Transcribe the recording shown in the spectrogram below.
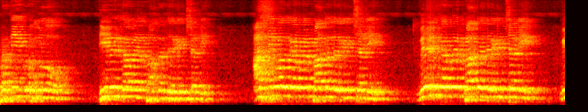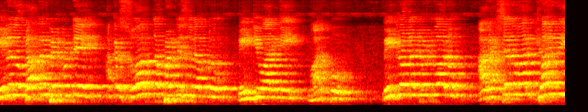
ప్రతి గృహంలో దీవెనకరమైన ప్రార్థన జరిగించండి. ఆశీర్వాదకరమైన ప్రార్థన జరిగించండి. మేలుకరమైన ప్రార్థన జరిగించండి. మీ ఇళ్ళలో ప్రార్థన పెట్టుకుంటే అక్కడ స్వార్థ ప్రకటిస్తున్నప్పుడు మీ ఇంటి వారికి మార్పు. మీ ఇంట్లో ఉన్నటువంటి వారు ఆ రక్షణ మార్గాన్ని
